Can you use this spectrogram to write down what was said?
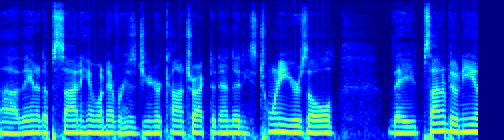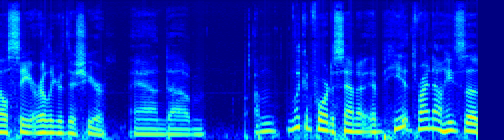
Uh, they ended up signing him whenever his junior contract had ended. He's 20 years old. They signed him to an ELC earlier this year, and um, I'm looking forward to Santa. He right now he's uh,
